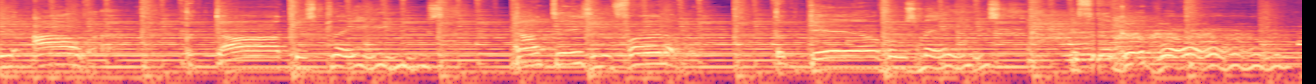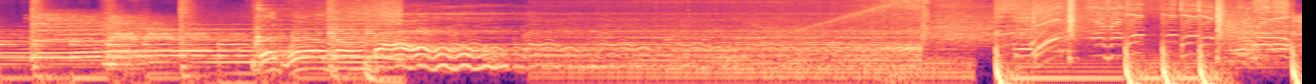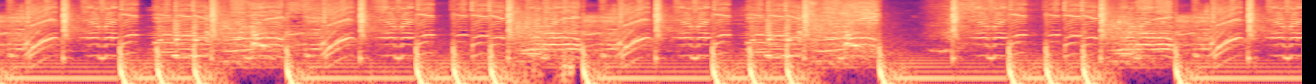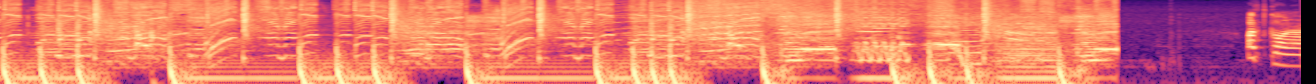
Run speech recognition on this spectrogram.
the hour, the darkest place. Dante's Inferno, the devil's maze. It's a good world.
